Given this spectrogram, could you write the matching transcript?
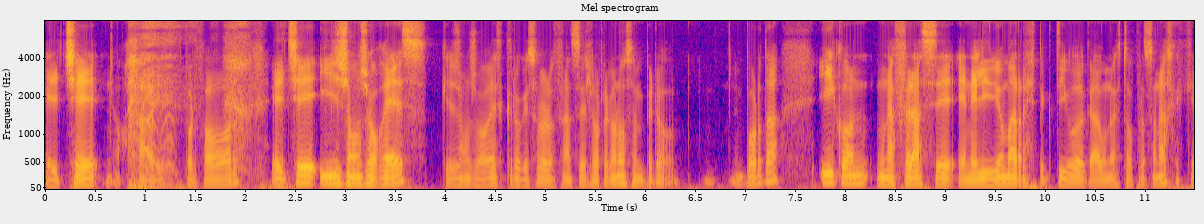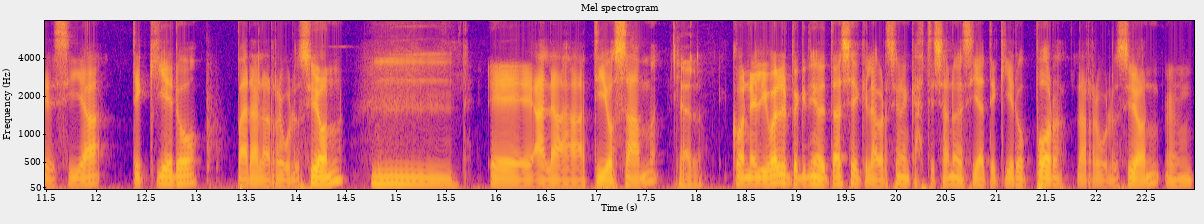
el Che, no, Javi, por favor, el Che y Jean Jaurès, que Jean Jaurès creo que solo los franceses lo reconocen, pero no importa, y con una frase en el idioma respectivo de cada uno de estos personajes que decía, te quiero para la revolución, Mm, eh, a la tío Sam, claro. con el igual el pequeño detalle de que la versión en castellano decía te quiero por la revolución, un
